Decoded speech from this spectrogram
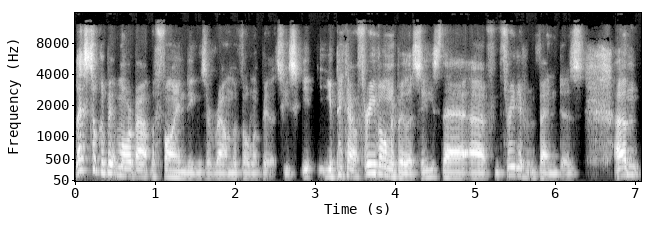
let's talk a bit more about the findings around the vulnerabilities. You, you pick out three vulnerabilities. They're uh, from three different vendors. Um,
